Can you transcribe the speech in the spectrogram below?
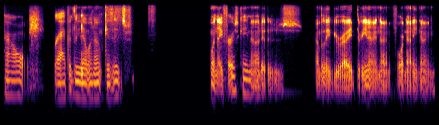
how rapidly that went up because it's when they first came out, it was I believe you're right, three ninety nine, four ninety nine.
